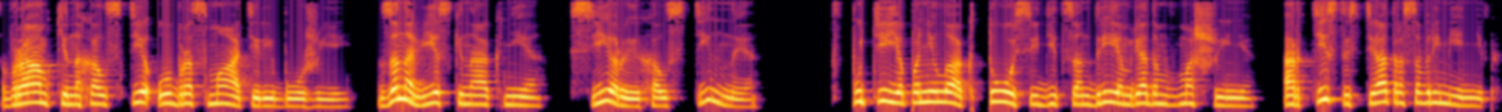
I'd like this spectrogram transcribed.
в рамке на холсте образ Матери Божией, занавески на окне, серые, холстинные. В пути я поняла, кто сидит с Андреем рядом в машине. Артист из театра «Современник».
